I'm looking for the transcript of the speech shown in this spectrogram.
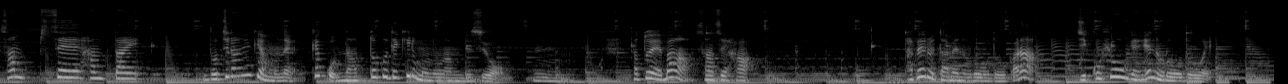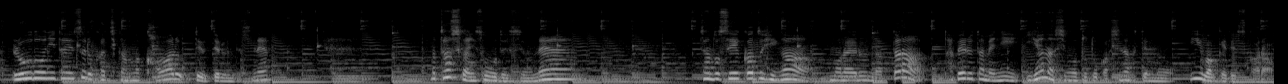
賛成反対どちらの意見もね結構納得できるものなんですよ、うん、例えば賛成派。食べるための労働から自己表現への労働へ。労働に対する価値観が変わるって言ってるんですね、まあ、確かにそうですよね。ちゃんと生活費がもらえるんだったら食べるために嫌な仕事とかしなくてもいいわけですから。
